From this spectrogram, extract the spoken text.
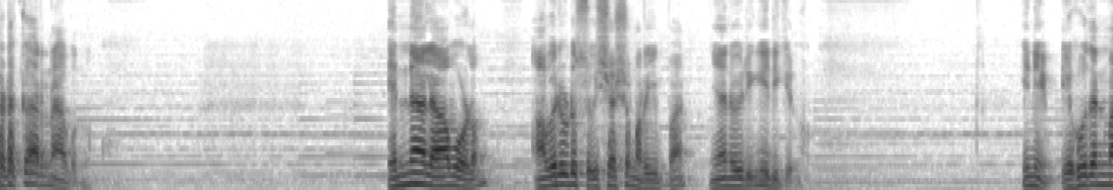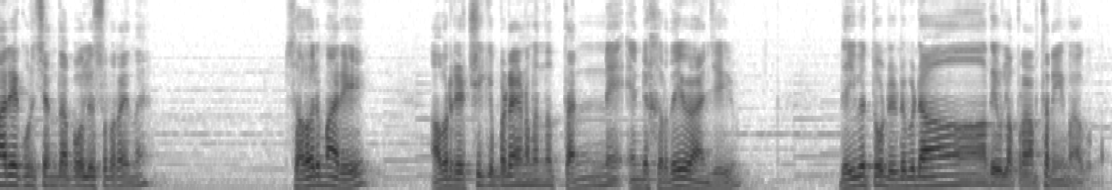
കടക്കാരനാകുന്നു. എന്നാലാവോളം അവരുടെ സുവിശേഷം അറിയിപ്പാൻ ഞാൻ ഒരുങ്ങിയിരിക്കുന്നു. ഇനിയും യഹൂദന്മാരെക്കുറിച്ച് എന്താ പോലീസ് പറയുന്നത് സഹോദരന്മാരെ അവർ രക്ഷിക്കപ്പെടണമെന്ന് തന്നെ എന്റെ ഹൃദയവാഞ്ചയും ദൈവത്തോട് ഇടപെടാതെയുള്ള പ്രാർത്ഥനയുമാകുന്നു.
